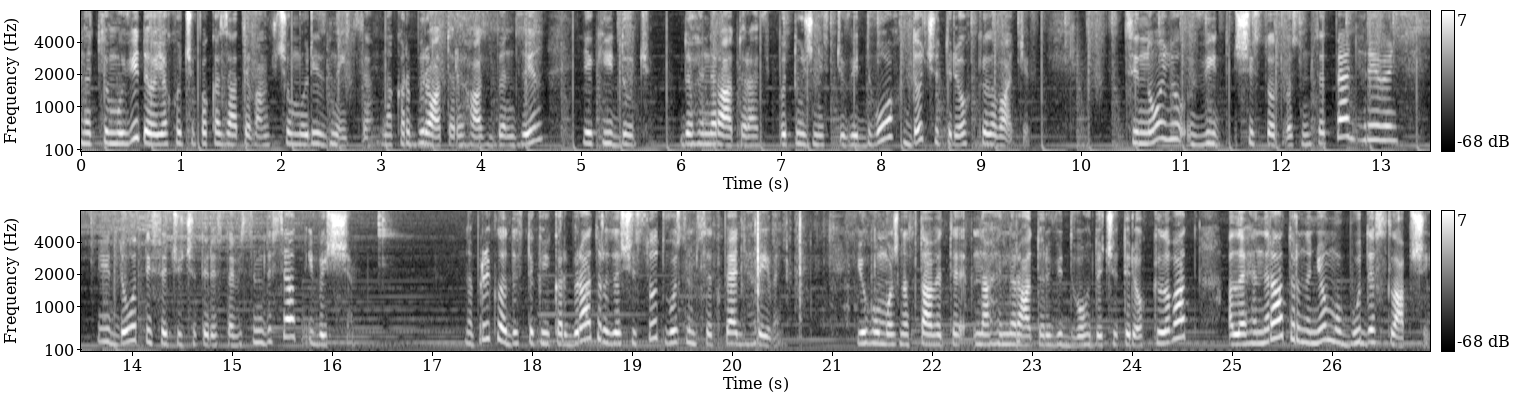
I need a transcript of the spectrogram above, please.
На цьому відео я хочу показати вам, в чому різниця на карбюратори газ-бензин, які йдуть до генератора потужністю від 2 до 4 кВт ціною від 685 гривень і до 1480 і вище. Наприклад, ось такий карбюратор за 685 гривень. Його можна ставити на генератор від 2 до 4 кВт, але генератор на ньому буде слабший.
